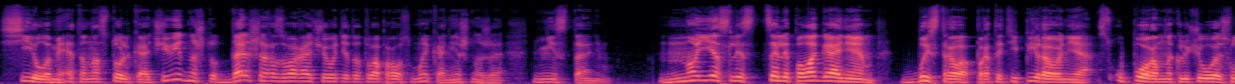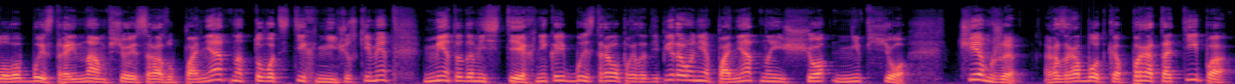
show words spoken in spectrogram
силами. Это настолько очевидно, что дальше разворачивать этот вопрос мы, конечно же, не станем. Но если с целеполаганием быстрого прототипирования с упором на ключевое слово «быстро» и нам все и сразу понятно, то вот с техническими методами, с техникой быстрого прототипирования понятно еще не все. Чем же разработка прототипа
